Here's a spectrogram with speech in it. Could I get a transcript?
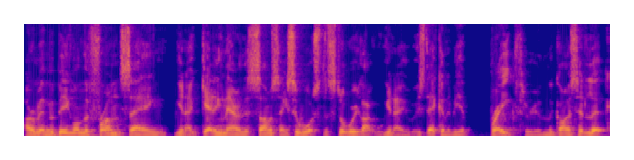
I remember being on the front saying, you know, getting there in the summer saying, so what's the story? Like, you know, is there going to be a breakthrough? And the guy said, look,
